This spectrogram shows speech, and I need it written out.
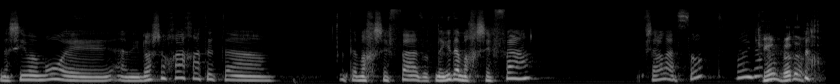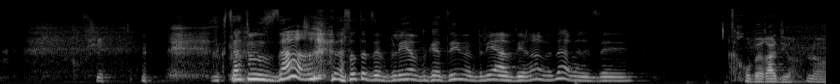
שנשים אמרו, אה, אני לא שוכחת את, ה, את המכשפה הזאת. נגיד המכשפה, אפשר לעשות רגע? כן, בטח. זה קצת מוזר לעשות את זה בלי הבגדים ובלי האווירה וזה, אבל זה... אנחנו ברדיו, לא,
